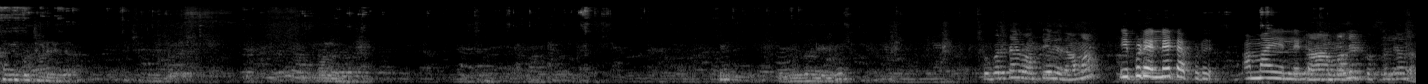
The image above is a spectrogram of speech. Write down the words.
చల్లుకోవట్లేదు ఎక్కువ కొబ్బరికాయ పంపించలేదామా ఇప్పుడు వెళ్ళేటప్పుడు అమ్మాయి వెళ్ళేటప్పుడు. మళ్ళీ ఇటు వస్తలేదా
